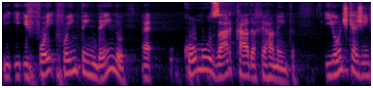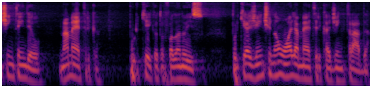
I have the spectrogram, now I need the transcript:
e, e, e foi, foi entendendo é, como usar cada ferramenta. E onde que a gente entendeu? Na métrica. Por que, que eu estou falando isso? Porque a gente não olha a métrica de entrada.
